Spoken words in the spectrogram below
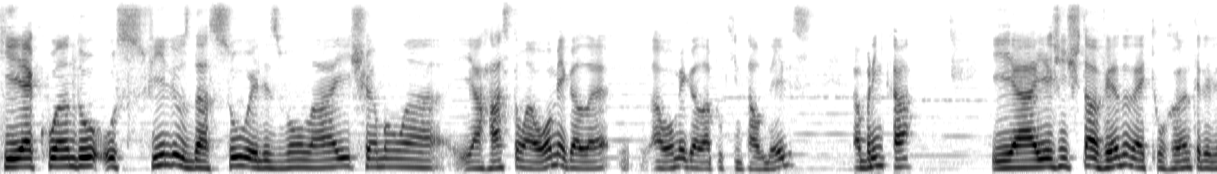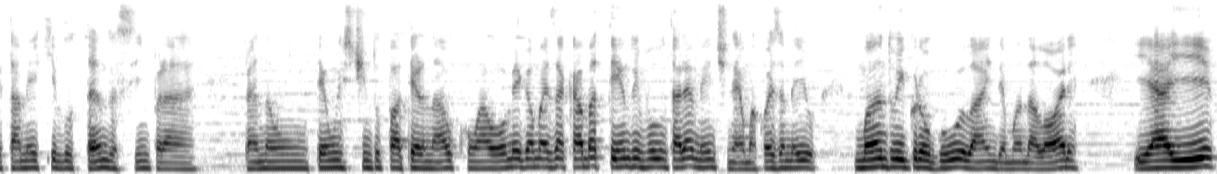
que é quando os filhos da Sul eles vão lá e chamam a e arrastam a Ômega lá, a Ômega lá pro quintal deles para brincar. E aí a gente tá vendo, né, que o Hunter ele tá meio que lutando assim para para não ter um instinto paternal com a Ômega, mas acaba tendo involuntariamente, né? Uma coisa meio Mando e Grogu lá em The Mandalorian. E aí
